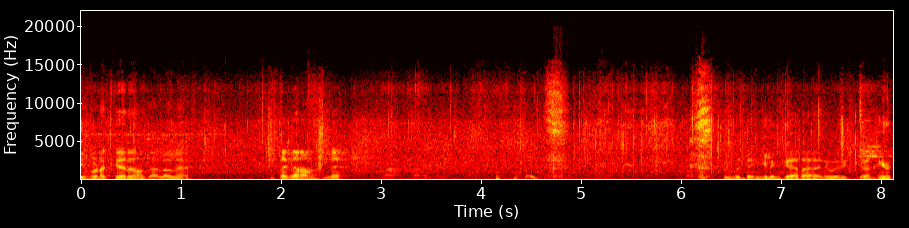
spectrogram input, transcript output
ഇവിടെ കയറി നോക്കാമല്ലോ അല്ലേ? ഇത്ത കയറാൻ പറ്റില്ലേ? ഇവിടെങ്കിലും കയറാൻ അനുവദിക്കുകയാണെങ്കിൽ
